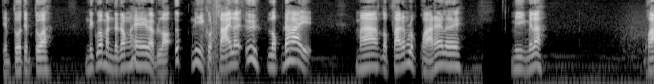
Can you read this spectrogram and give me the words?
เตรียมตัวเตรียมตัว นึกว่ามันจะต้องให้แบบรออึ๊บนี่กดซ้ายเลยอื้อหลบได้ มาหลบซ้ายต้องหลบขวาแน่เลย มีอีกไหมล่ะ ขวา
